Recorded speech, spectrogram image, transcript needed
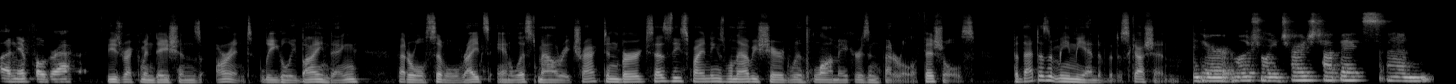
an infographic these recommendations aren't legally binding Federal civil rights analyst Mallory Trachtenberg says these findings will now be shared with lawmakers and federal officials. But that doesn't mean the end of the discussion. They're emotionally charged topics. Um,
